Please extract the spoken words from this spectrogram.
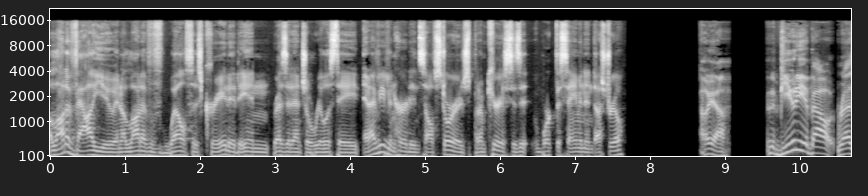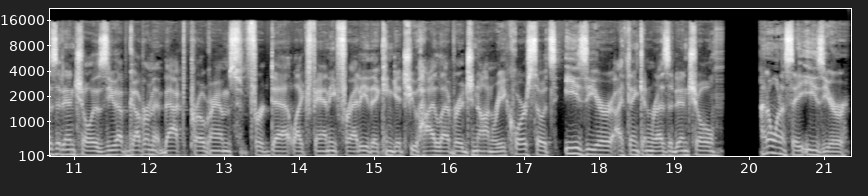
a lot of value and a lot of wealth is created in residential real estate, and I've even heard in self storage. But I'm curious, does it work the same in industrial? Oh yeah, the beauty about residential is you have government backed programs for debt like Fannie Freddie that can get you high leverage, non recourse. So it's easier, I think, in residential. I don't want to say easier,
